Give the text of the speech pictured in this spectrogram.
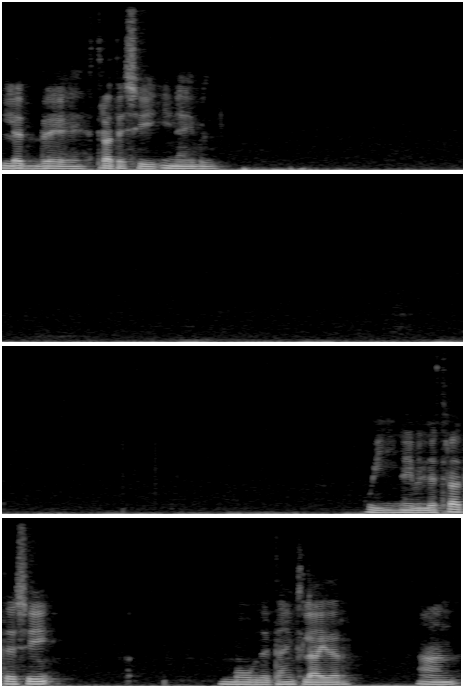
let the strategy enable. We enable the strategy, move the time slider and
